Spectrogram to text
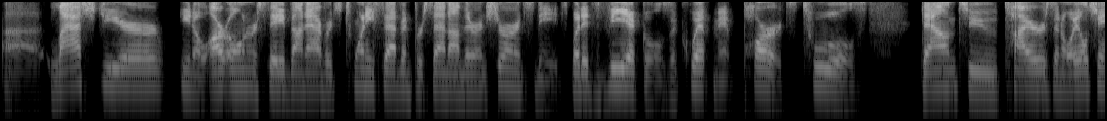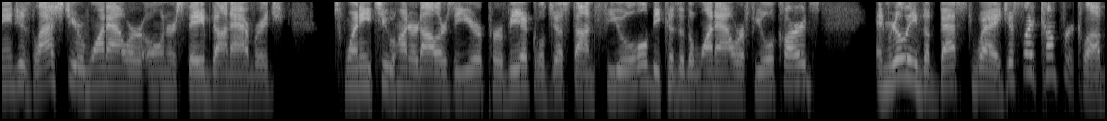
Uh, last year, you know, our owners saved on average 27% on their insurance needs, but it's vehicles, equipment, parts, tools, down to tires and oil changes. Last year, one hour owner saved on average $2,200 a year per vehicle just on fuel because of the one hour fuel cards. And really, the best way, just like Comfort Club,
